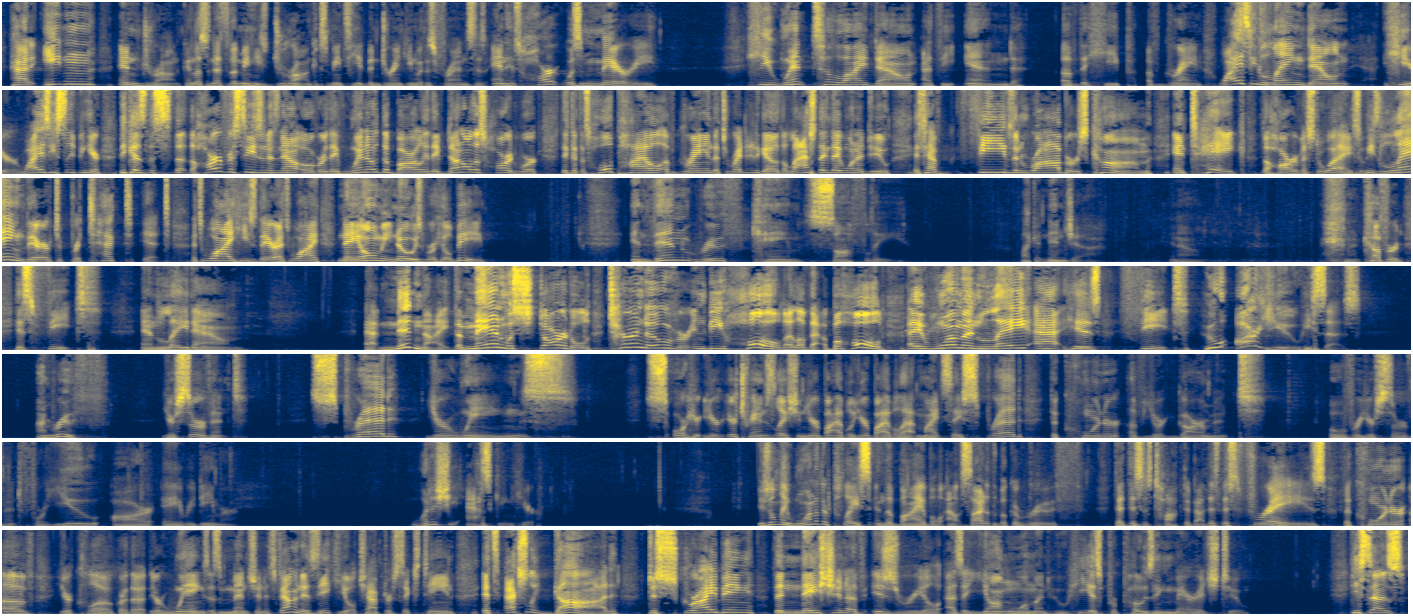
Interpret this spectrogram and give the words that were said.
had eaten and drunk, and listen, that doesn't mean he's drunk, it just means he had been drinking with his friends, and his heart was merry, he went to lie down at the end of the heap of grain. Why is he laying down here? Why is he sleeping here? Because the, the, harvest season is now over. They've winnowed the barley. They've done all this hard work. They've got this whole pile of grain that's ready to go. The last thing they want to do is have thieves and robbers come and take the harvest away. So he's laying there to protect it. That's why he's there. That's why Naomi knows where he'll be. And then Ruth came softly like a ninja, you know, covered his feet and lay down. At midnight, the man was startled, turned over, and behold, I love that. Behold, a woman lay at his feet. Who are you? He says. I'm Ruth, your servant. Spread your wings. Or your, your translation, your Bible, your Bible app might say, spread the corner of your garment over your servant, for you are a redeemer. What is she asking here? There's only one other place in the Bible outside of the book of Ruth that this is talked about. This, this phrase, the corner of your cloak or the, your wings, is mentioned. It's found in Ezekiel chapter 16. It's actually God describing the nation of Israel as a young woman who he is proposing marriage to. He says,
